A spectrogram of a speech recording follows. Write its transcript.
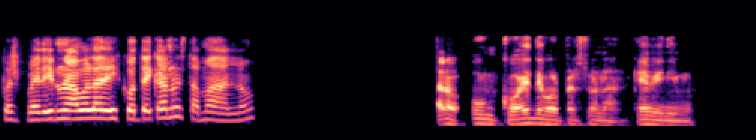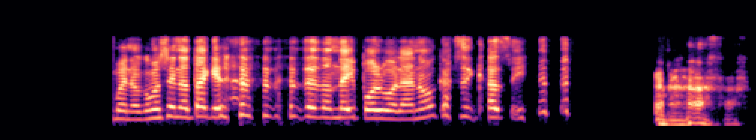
Pues pedir una bola de discoteca no está mal, ¿no? Claro, un cohete por persona, qué mínimo. Bueno, ¿cómo se nota que de donde hay pólvora, ¿no? Casi, casi.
